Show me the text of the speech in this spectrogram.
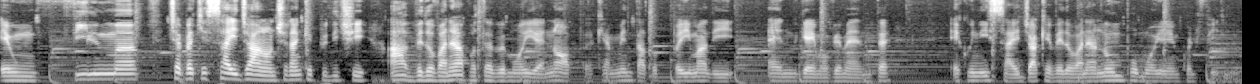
è un film, cioè perché sai già non c'è neanche più dici ah Vedova Nera potrebbe morire, no, perché è ambientato prima di Endgame ovviamente e quindi sai già che Vedova Nera non può morire in quel film.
